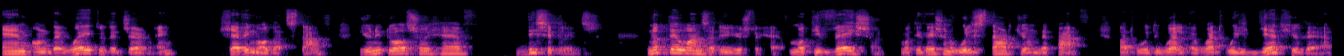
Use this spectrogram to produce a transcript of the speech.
And on the way to the journey, having all that stuff, you need to also have disciplines, not the ones that you used to have. Motivation, motivation will start you on the path, but what will, uh, what will get you there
